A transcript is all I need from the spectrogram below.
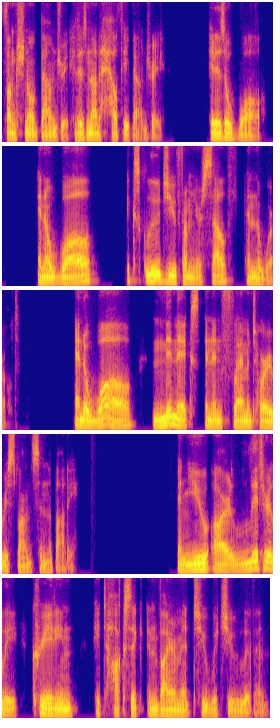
functional boundary. It is not a healthy boundary. It is a wall. And a wall excludes you from yourself and the world. And a wall mimics an inflammatory response in the body. And you are literally creating a toxic environment to which you live in.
